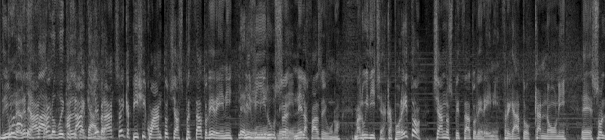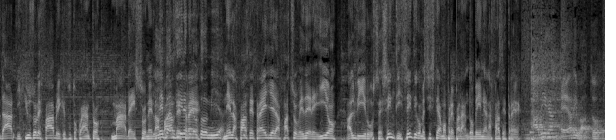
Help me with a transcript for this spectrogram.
di una e dell'altra, farlo voi che allarghi le braccia e capisci quanto ci ha spezzato le reni Le il reni, virus reni. nella fase 1. Ma lui dice a Caporetto ci hanno spezzato le reni, fregato cannoni. Eh, soldati, chiuso le fabbriche, tutto quanto, ma adesso nella Le fase bandiere 3 dell'autonomia. nella fase 3 gliela faccio vedere io al virus. Senti, senti come ci stiamo preparando bene alla fase 3. Avigan è arrivato.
